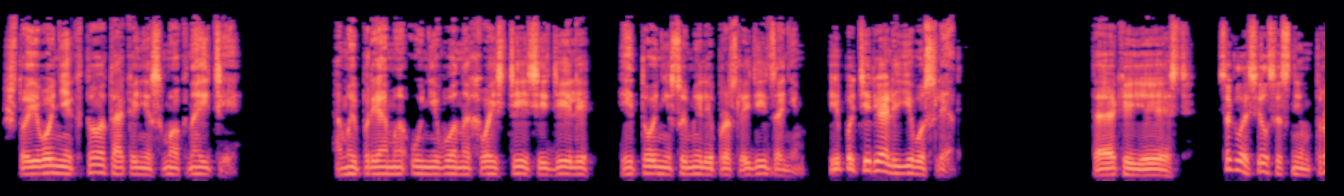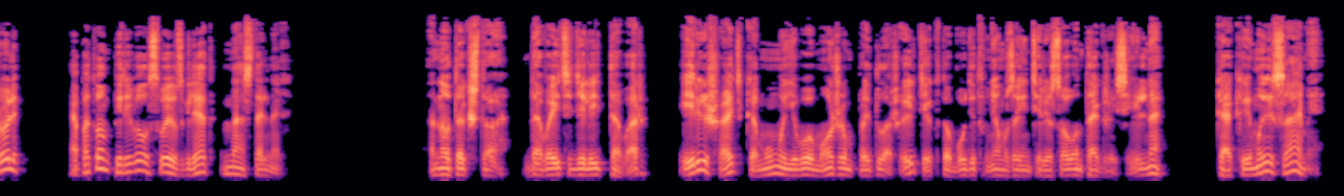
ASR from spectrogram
что его никто так и не смог найти» мы прямо у него на хвосте сидели и то не сумели проследить за ним, и потеряли его след. «Так и есть», — согласился с ним тролль, а потом перевел свой взгляд на остальных. «Ну так что, давайте делить товар и решать, кому мы его можем предложить и кто будет в нем заинтересован так же сильно, как и мы сами».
